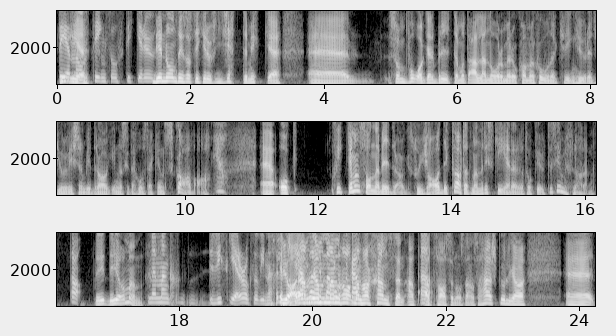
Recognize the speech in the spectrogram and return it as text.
Det är någonting som sticker ut. Det är någonting som sticker ut jättemycket. Eh, som vågar bryta mot alla normer och konventioner kring hur ett Eurovisionbidrag inom citationstecken ska vara. Eh, och skickar man sådana bidrag så ja, det är klart att man riskerar att åka ut i semifinalen. Ja. Det, det gör man. Men man riskerar också att vinna. Ja, ja, men- ja, man, också har, man har chansen att, att ta sig någonstans. Så här skulle jag... Eh,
